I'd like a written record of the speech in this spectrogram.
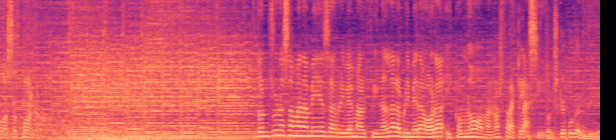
De la setmana. Doncs una setmana més arribem al final de la primera hora i, com no, amb el nostre clàssic. Doncs què podem dir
